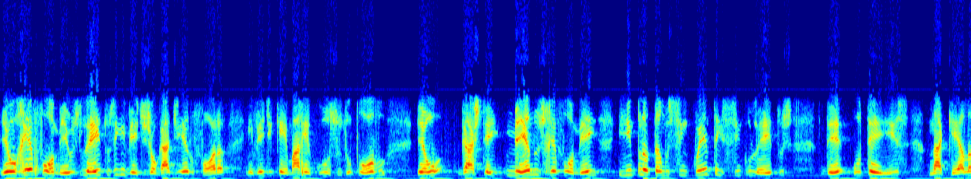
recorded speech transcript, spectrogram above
Eu reformei os leitos e, em vez de jogar dinheiro fora, em vez de queimar recursos do povo, eu gastei menos, reformei e implantamos 55 leitos de UTIs naquela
